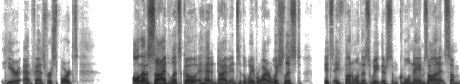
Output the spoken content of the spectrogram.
here at Fans First Sports. All that aside, let's go ahead and dive into the waiver wire wish list. It's a fun one this week. There's some cool names on it, some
